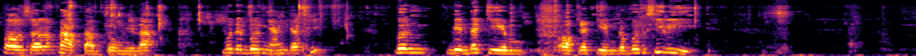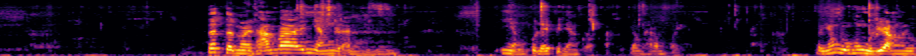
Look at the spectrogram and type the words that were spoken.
เว้าสารภาพตามตรงนี่ละบ่ได้เบิ่งหยังจักทีเบิ่งเล่นแตะเกมออกจากเกมกับเบิ่งซีรีส์แต่แต่หน่อยถามว่าอีหยังอันอีหยังผู้ใดเป็นหยังก็เจ้าถามข่อยข่อยยังบ่ฮู้เรื่องอยู่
